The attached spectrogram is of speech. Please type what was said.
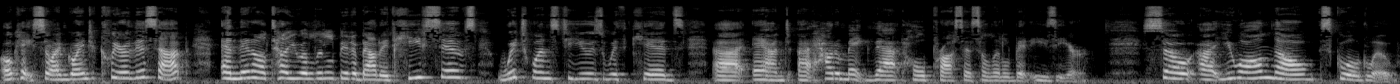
Okay, so I'm going to clear this up and then I'll tell you a little bit about adhesives, which ones to use with kids, uh, and uh, how to make that whole process a little bit easier. So uh, you all know school glue.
